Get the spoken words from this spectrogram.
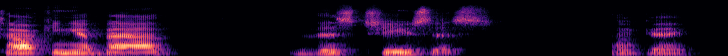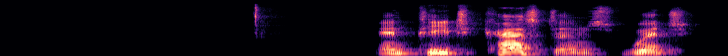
talking about this Jesus. Okay. And teach customs which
